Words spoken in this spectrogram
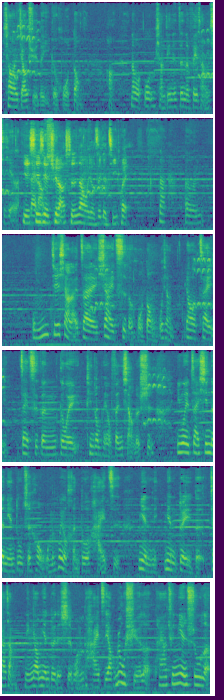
校外教学的一个活动。好，那我我想今天真的非常谢谢了，也谢谢曲老师让我有这个机会。那嗯，我们接下来在下一次的活动，我想要再再次跟各位听众朋友分享的是，因为在新的年度之后，我们会有很多孩子面临面对的家长，您要面对的是，我们的孩子要入学了，他要去念书了，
